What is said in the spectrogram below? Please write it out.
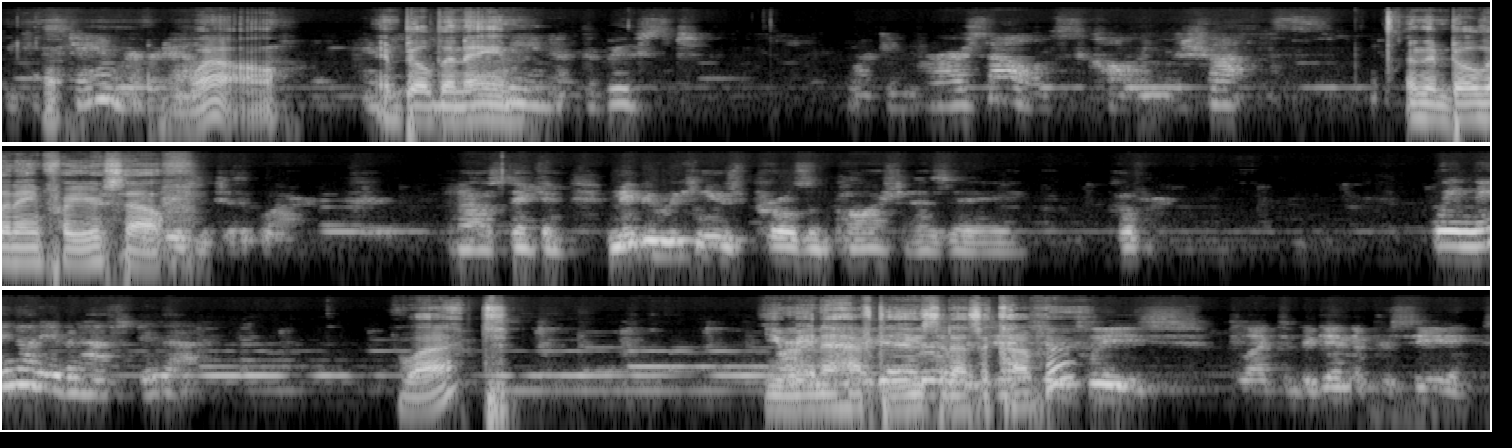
we could stay in Riverdale. Wow. and And build a name. Queen of the roost, working for ourselves, calling the shots. And then build a name for yourself. Reason to the choir. And I was thinking maybe we can use Pearls and Posh as a cover. We may not even have to do that. What? You may not have to use it as a cover? Please, I'd like to begin the proceedings.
